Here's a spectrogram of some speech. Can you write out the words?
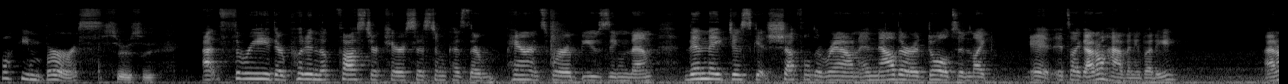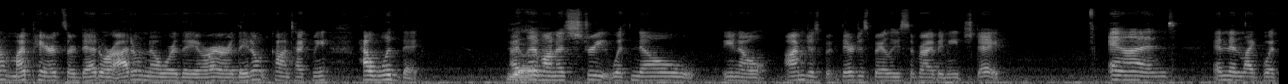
fucking birth. Seriously. At three, they're put in the foster care system because their parents were abusing them. Then they just get shuffled around, and now they're adults, and like it, it's like I don't have anybody. I don't. My parents are dead, or I don't know where they are, or they don't contact me. How would they? I live on a street with no, you know, I'm just they're just barely surviving each day. And And then like with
